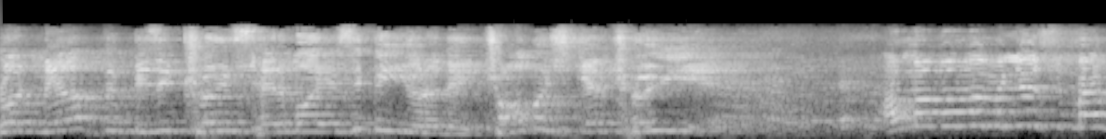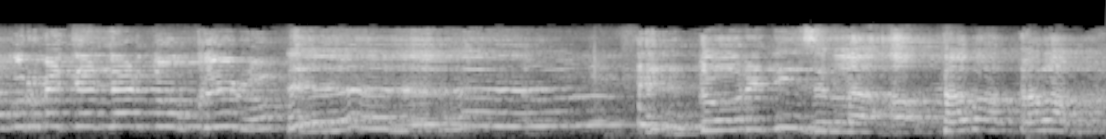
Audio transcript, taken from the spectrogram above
Ulan ne yaptın? Bizim köyün sermayesi bin euro değil. Çamış gel köyü ye. Ama baba biliyorsun ben gurbet ellerde okuyorum. Doğru değilsin la. Tamam tamam.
